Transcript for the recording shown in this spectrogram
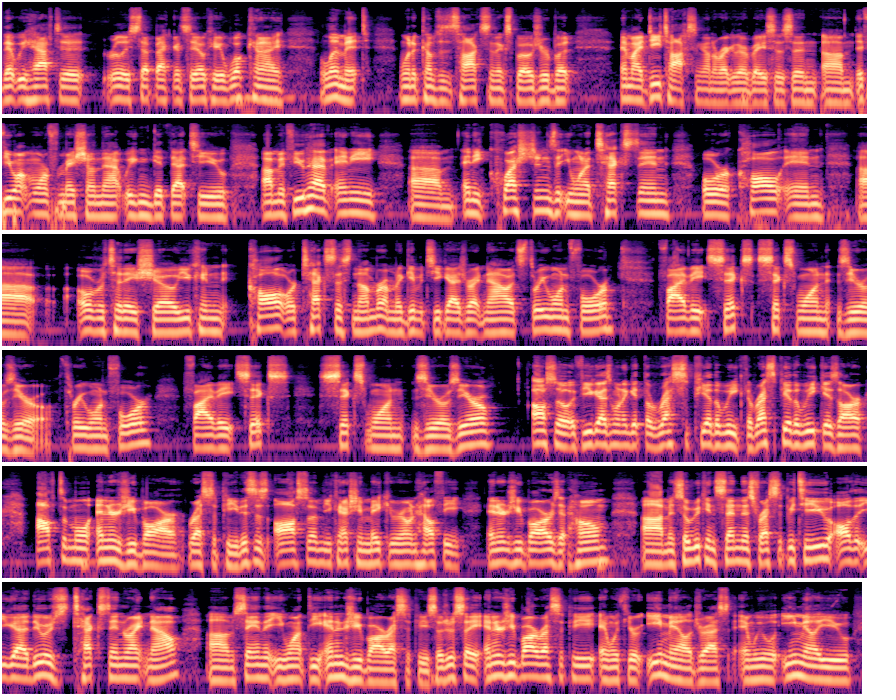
That we have to really step back and say, okay, what can I limit when it comes to toxin exposure? But am I detoxing on a regular basis? And um, if you want more information on that, we can get that to you. Um, if you have any um, any questions that you want to text in or call in uh, over today's show, you can call or text this number. I'm going to give it to you guys right now. It's 314 586 6100. 314 586 6100. Also, if you guys want to get the recipe of the week, the recipe of the week is our optimal energy bar recipe. This is awesome. You can actually make your own healthy energy bars at home. Um, and so we can send this recipe to you. All that you got to do is text in right now um, saying that you want the energy bar recipe. So just say energy bar recipe and with your email address, and we will email you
